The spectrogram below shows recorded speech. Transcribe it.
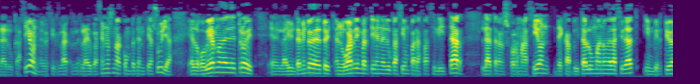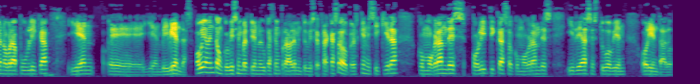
la educación, es decir, la, educación es una competencia suya. El gobierno de Detroit, el ayuntamiento de Detroit, en lugar de invertir en educación para facilitar la transformación de capital humano de la ciudad, invirtió en obra pública y en, eh, y en viviendas. Obviamente, aunque hubiese invertido en educación, probablemente hubiese fracasado, pero es que ni siquiera como grandes políticas o como grandes ideas estuvo bien orientado.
